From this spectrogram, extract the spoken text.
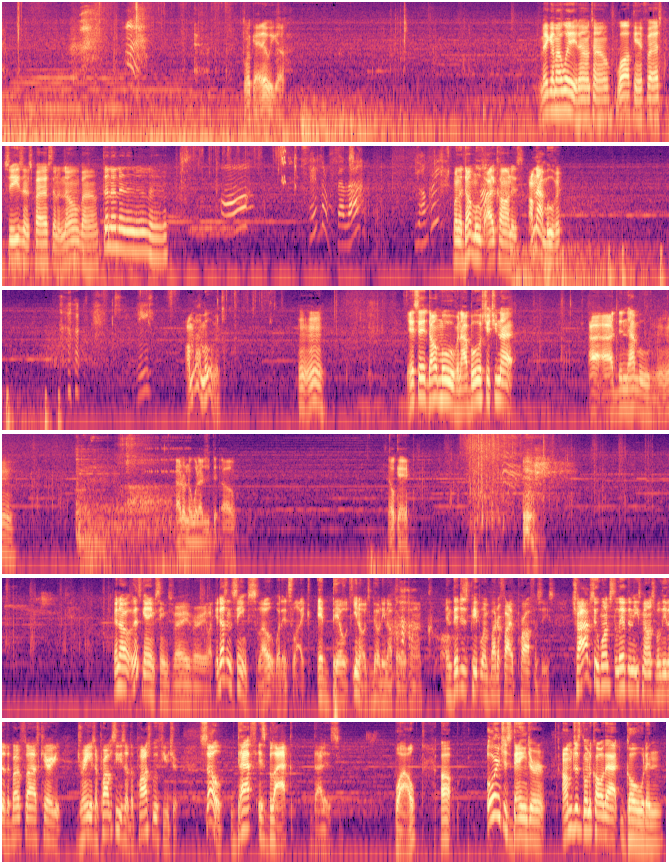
Okay, there we go. Making my way downtown, walking fast, seasons past and a known bound. Da-na-na-na-na-na. Hey, little fella. You hungry? When the don't move icon is, I'm not moving. Cutie. I'm not moving. Mm-mm. It said don't move, and I bullshit you not. I I did not move. Mm-mm. I don't know what I just did. Oh. Okay. You know, this game seems very, very like it doesn't seem slow, but it's like it builds. You know, it's building up over time. Indigenous people and butterfly prophecies. Tribes who once lived in these mountains believe that the butterflies carry dreams and prophecies of the possible future. So, death is black. That is wow. Uh, orange is danger. I'm just gonna call that golden.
